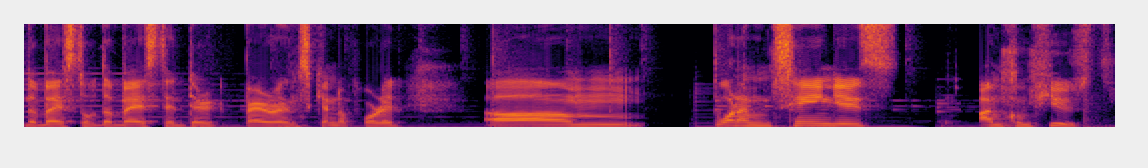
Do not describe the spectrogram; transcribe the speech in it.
the best of the best that their parents can afford it. Um, what I'm saying is, I'm confused.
